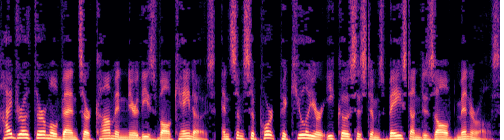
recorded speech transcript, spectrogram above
Hydrothermal vents are common near these volcanoes, and some support peculiar ecosystems based on dissolved minerals.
